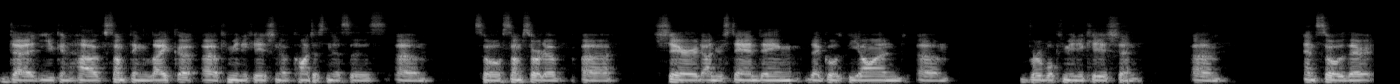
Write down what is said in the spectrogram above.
that you can have something like a, a communication of consciousnesses um, so some sort of uh, shared understanding that goes beyond um, verbal communication. Um, and so there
